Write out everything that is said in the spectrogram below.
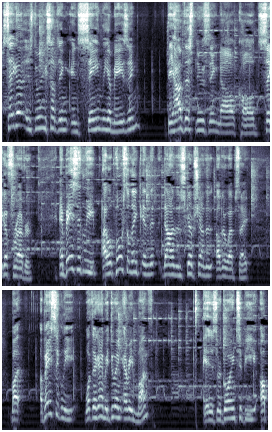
Sega is doing something insanely amazing they have this new thing now called Sega Forever. And basically, I will post a link in the, down in the description of, the, of their website. But uh, basically, what they're going to be doing every month is they're going to be up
